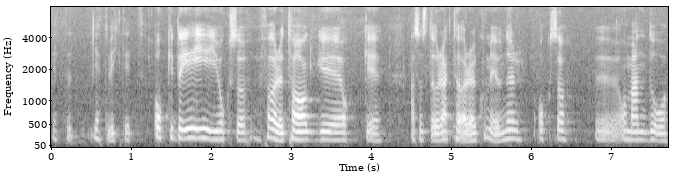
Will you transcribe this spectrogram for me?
jätte, jätteviktigt. Och det är ju också företag och alltså större aktörer, kommuner också, om man då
